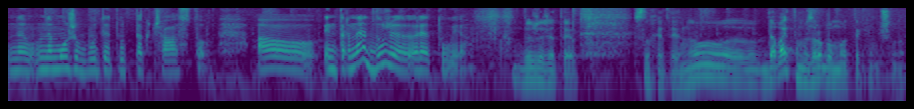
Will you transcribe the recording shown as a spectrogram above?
не, не можу бути тут так часто. А інтернет дуже рятує. Дуже рятує. Слухайте, ну давайте ми зробимо таким чином.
